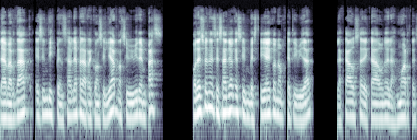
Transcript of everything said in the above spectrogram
La verdad es indispensable para reconciliarnos y vivir en paz. Por eso es necesario que se investigue con objetividad la causa de cada una de las muertes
